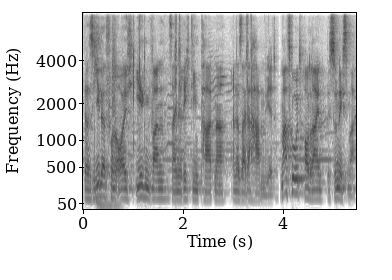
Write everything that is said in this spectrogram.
dass jeder von euch irgendwann seinen richtigen Partner an der Seite haben wird. Macht's gut, haut rein, bis zum nächsten Mal.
